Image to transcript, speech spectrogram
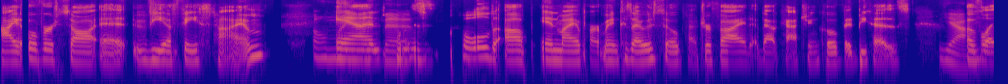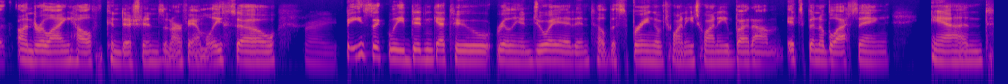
I oversaw it via FaceTime Oh my and goodness. was pulled up in my apartment because I was so petrified about catching COVID because Yeah. of like underlying health conditions in our family. So Right. basically didn't get to really enjoy it until the spring of 2020 but um it's been a blessing And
